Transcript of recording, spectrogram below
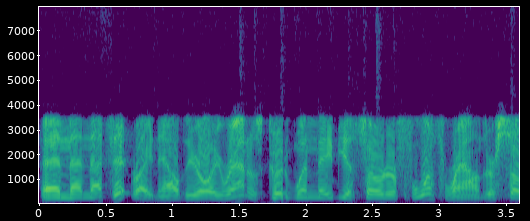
and then that's it right now. The early round is good when maybe a third or fourth rounder. So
